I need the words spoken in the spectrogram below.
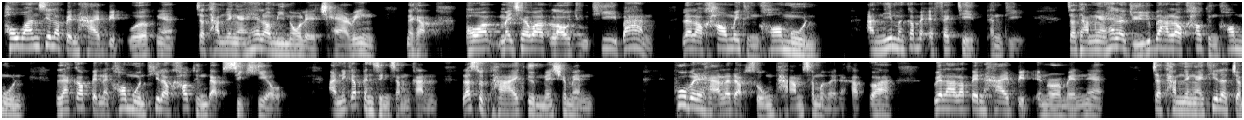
เพราะวันที่เราเป็น hybrid work เนี่ยจะทำยังไงให้เรามี knowledge sharing นะครับ เพราะว่าไม่ใช่ว่าเราอยู่ที่บ้านแล้วเราเข้าไม่ถึงข้อมูล อันนี้มันก็ไม่ effective ทันที จะทำไงให้เราอยู่ที่บ้านเราเข้าถึงข้อมูล และก็เป็นข้อมูลที่เราเข้าถึงแบบ secure อันนี้ก็เป็นสิ่งสำคัญ และสุดท้ายคือ measurement ผู้บริหารระดับสูงถามเสมอนะครับว่าเวลาเราเป็น hybrid environment เนี่ยจะทำยังไงที่เราจะ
